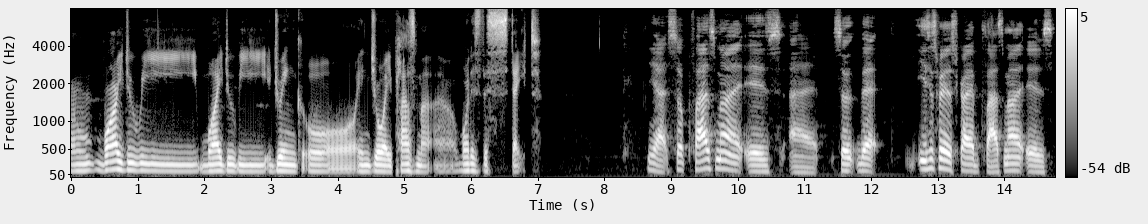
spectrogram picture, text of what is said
Um, why do we why do we drink or enjoy plasma? Uh, what is this state? Yeah, so plasma is uh, so the easiest way to describe plasma is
